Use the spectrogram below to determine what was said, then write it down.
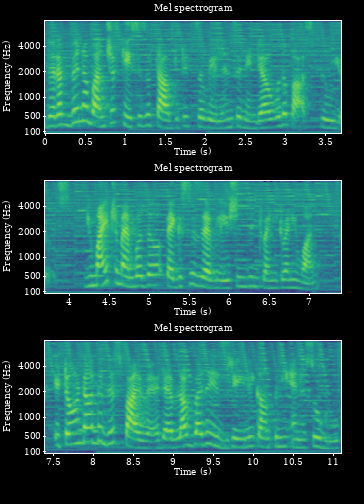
There have been a bunch of cases of targeted surveillance in India over the past few years. You might remember the Pegasus revelations in 2021. It turned out that this spyware, developed by the Israeli company NSO Group,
